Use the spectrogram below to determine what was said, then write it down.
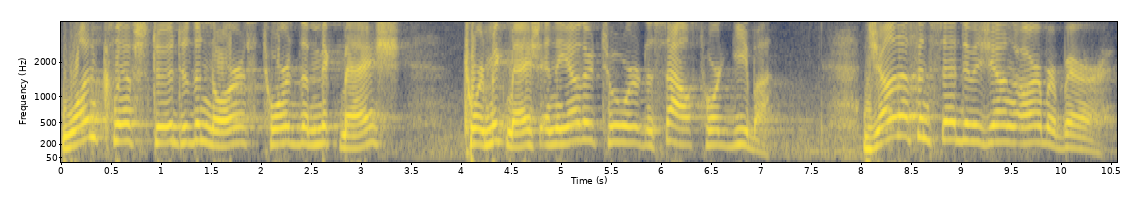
One cliff stood to the north toward the Michmash, toward Michmash, and the other toward the south toward Geba. Jonathan said to his young armor bearer,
